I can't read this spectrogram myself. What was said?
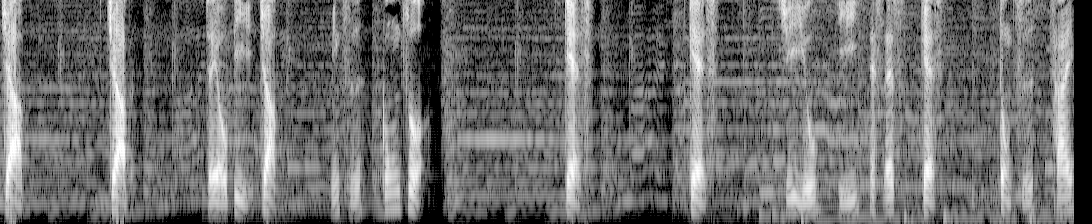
，job job j o b job 名词。工作，guess，guess，g u e s s，guess，动词猜。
